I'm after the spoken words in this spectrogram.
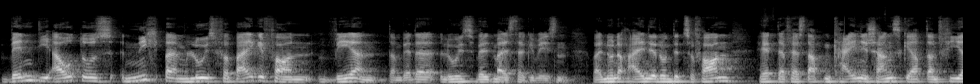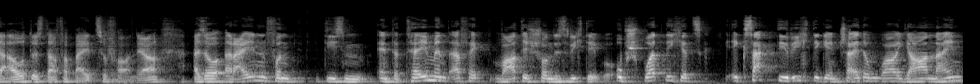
wenn die Autos nicht beim Lewis vorbeigefahren wären, dann wäre der Lewis Weltmeister gewesen. Weil nur noch eine Runde zu fahren, hätte der Verstappen keine Chance gehabt, an vier Autos da vorbeizufahren. Ja? Also rein von diesem Entertainment-Effekt warte ich schon das Richtige. Ob sportlich jetzt exakt die richtige Entscheidung war, ja, nein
